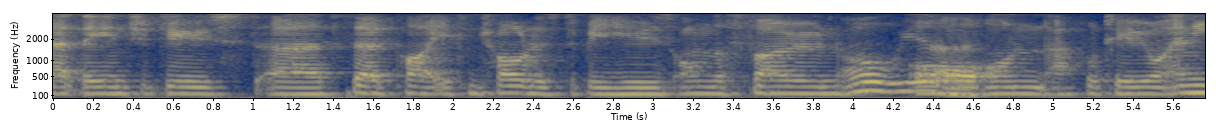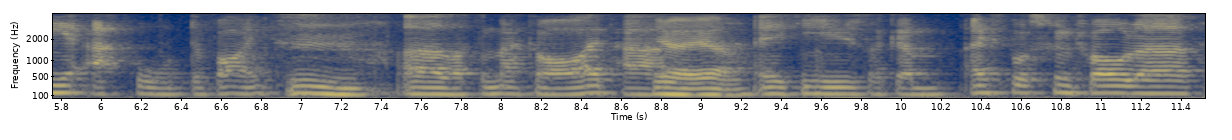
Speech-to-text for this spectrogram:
that they introduced uh, third-party controllers to be used on the phone oh yeah. or on Apple TV or any Apple device, Mm. uh, like a Mac or iPad. Yeah, yeah. And you can use like an Xbox controller,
